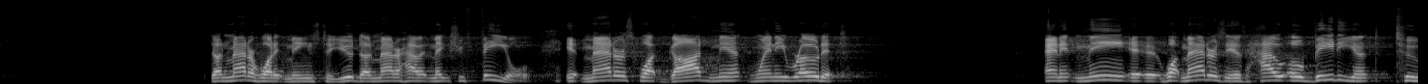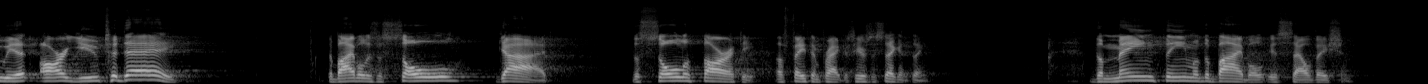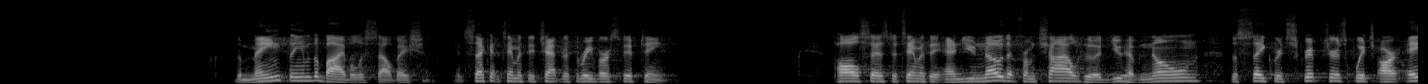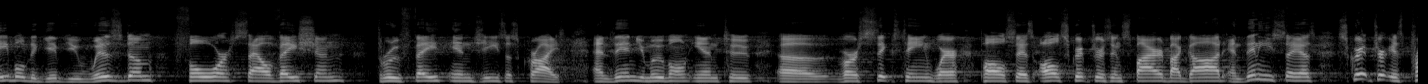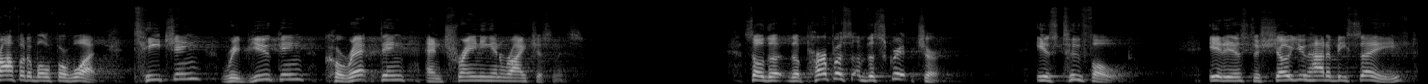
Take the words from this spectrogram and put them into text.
Doesn't matter what it means to you, doesn't matter how it makes you feel. It matters what God meant when He wrote it. And it mean it, what matters is how obedient to it are you today. The Bible is a sole guide, the sole authority of faith and practice. Here's the second thing. The main theme of the Bible is salvation. The main theme of the Bible is salvation. In 2 Timothy chapter 3 verse 15, Paul says to Timothy, "And you know that from childhood you have known the sacred scriptures which are able to give you wisdom for salvation through faith in Jesus Christ. And then you move on into uh, verse 16, where Paul says, All scripture is inspired by God. And then he says, Scripture is profitable for what? Teaching, rebuking, correcting, and training in righteousness. So the, the purpose of the scripture is twofold it is to show you how to be saved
